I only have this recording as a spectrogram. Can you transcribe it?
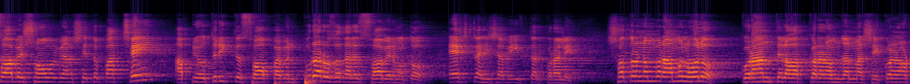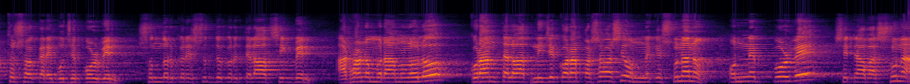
সবের সমপরিমাণ সে তো পাচ্ছেই, আপনি অতিরিক্ত সব পাবেন, পুরা রোজাদারের সবের মতো। এক্সট্রা হিসাবে ইফতার করালে। সতেরো নম্বর আমল হলো কোরআন তেলাওয়াত করা রমজান মাসে। কোরআন অর্থ সহকারে বুঝে পড়বেন, সুন্দর করে, শুদ্ধ করে তেলাওয়াত শিখবেন। আঠারো নম্বর আমল হলো কোরআন তেলাওয়াত নিজে করার পাশাপাশি অন্যকে শোনানো। অন্য পড়বে, সেটা আবার শোনা।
